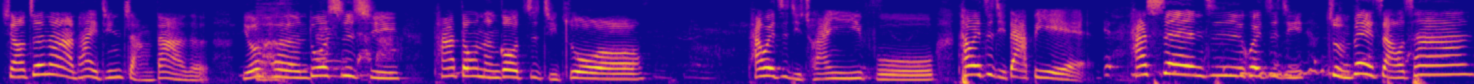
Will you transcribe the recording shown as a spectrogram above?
小珍啊，她已经长大了，有很多事情她都能够自己做哦。她会自己穿衣服，她会自己大便，她甚至会自己准备早餐。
